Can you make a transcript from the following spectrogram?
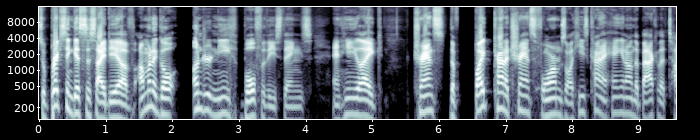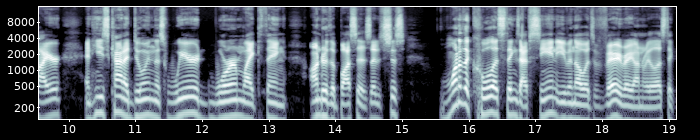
so Brixton gets this idea of I'm gonna go underneath both of these things, and he like trans the bike kind of transforms while he's kind of hanging on the back of the tire, and he's kind of doing this weird worm like thing under the buses. And it's just one of the coolest things I've seen, even though it's very very unrealistic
